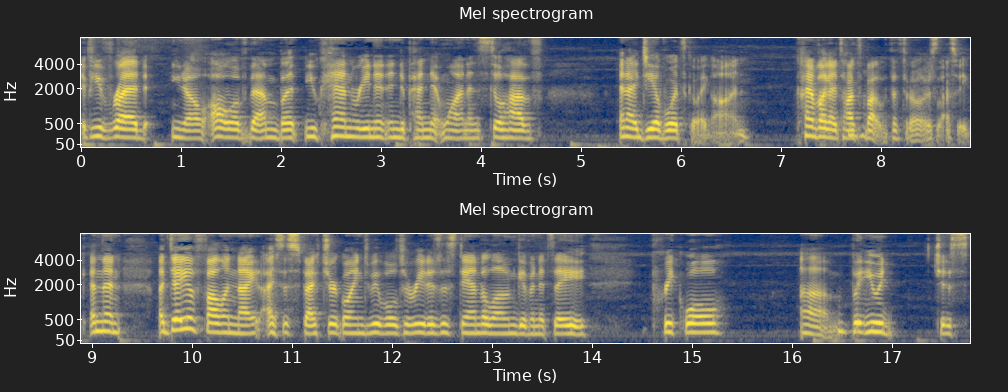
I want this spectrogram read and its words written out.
if you've read you know all of them but you can read an independent one and still have an idea of what's going on. Kind of like i talked about with the thrillers last week. And then a day of fallen night i suspect you're going to be able to read as a standalone given it's a prequel. Um but you would just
